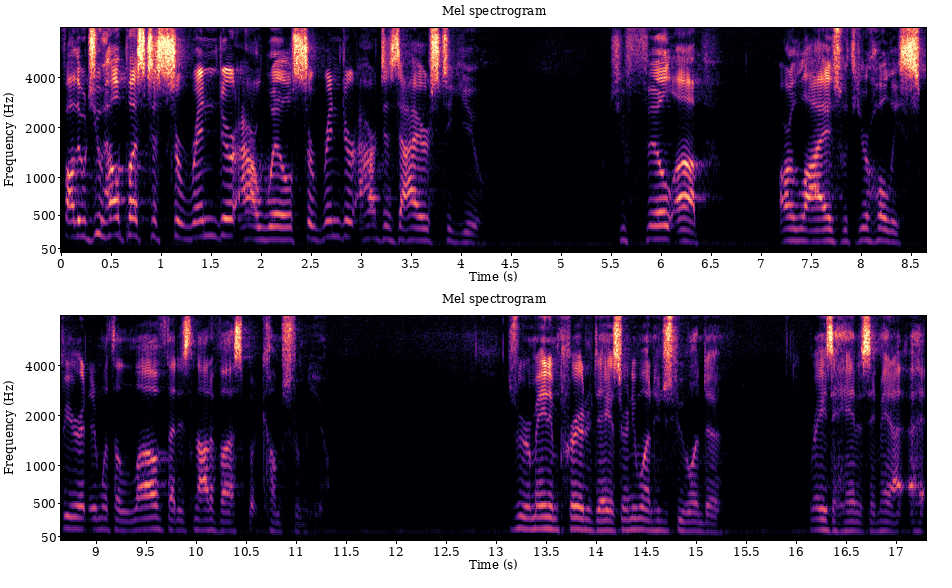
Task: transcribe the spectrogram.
Father, would you help us to surrender our will, surrender our desires to you? Would you fill up our lives with your Holy Spirit and with a love that is not of us but comes from you? As we remain in prayer today, is there anyone who just be willing to raise a hand and say, "Man, I, I,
